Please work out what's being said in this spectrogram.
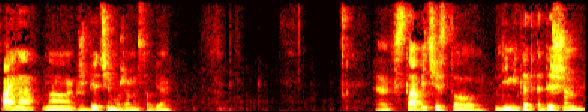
Fajne. Na grzbiecie możemy sobie e, wstawić. Jest to limited edition,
